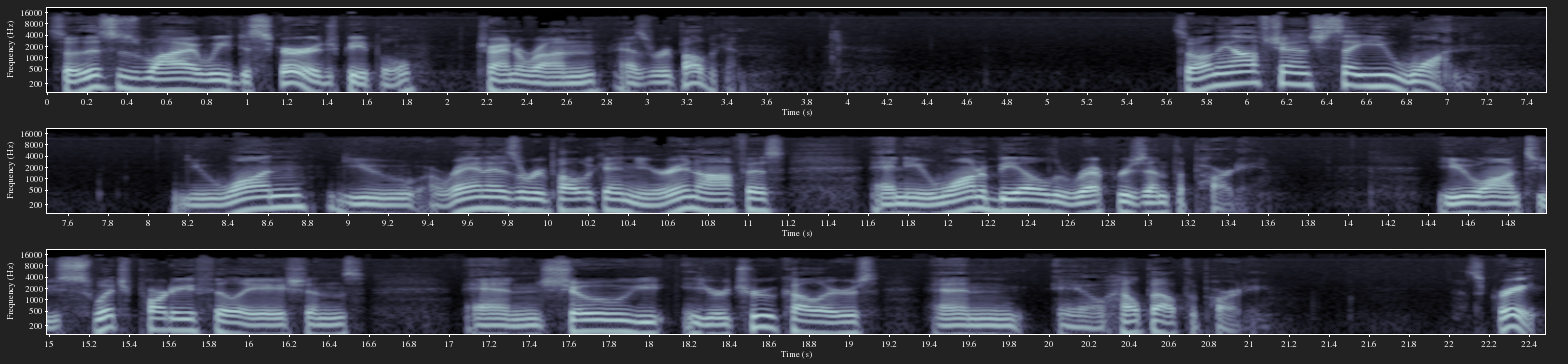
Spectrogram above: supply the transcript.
So, this is why we discourage people trying to run as a Republican. So, on the off chance, say you won. You won, you ran as a Republican, you're in office, and you want to be able to represent the party. You want to switch party affiliations and show your true colors and you know help out the party. That's great.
